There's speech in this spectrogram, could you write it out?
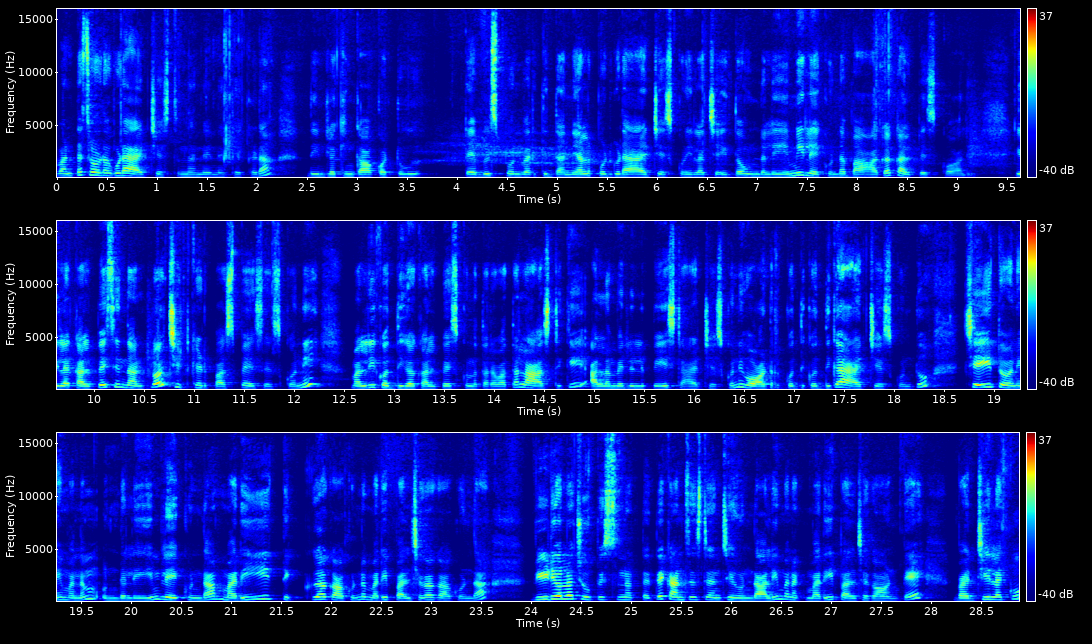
వంట సోడా కూడా యాడ్ చేస్తున్నాను నేనైతే ఇక్కడ. దీంట్లోకి ఇంకా ఒక టూ టేబుల్ స్పూన్ వరకు ధనియాల పొడి కూడా యాడ్ చేసుకొని ఇలా చేయితో ఉండలు ఏమీ లేకుండా బాగా కలిపేసుకోవాలి. ఇలా కలిపేసిన దాంట్లో చిటికెడు పసుపు వేసేసుకొని మళ్ళీ కొద్దిగా కలిపేసుకున్న తర్వాత లాస్ట్కి అల్లం వెల్లుల్లి పేస్ట్ యాడ్ చేసుకొని వాటర్ కొద్ది కొద్దిగా యాడ్ చేసుకుంటూ చేయితోనే మనం ఉండలేం లేకుండా మరీ థిక్గా కాకుండా మరీ పల్చగా కాకుండా వీడియోలో చూపిస్తున్నట్టయితే కన్సిస్టెన్సీ ఉండాలి. మనకు మరీ పల్చగా ఉంటే బజ్జీలకు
